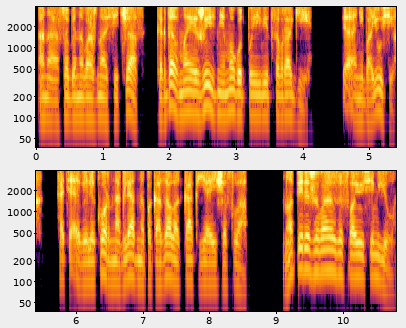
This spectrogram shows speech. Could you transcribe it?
Она особенно важна сейчас, когда в моей жизни могут появиться враги. Я не боюсь их, хотя Великор наглядно показала, как я еще слаб. Но переживаю за свою семью.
